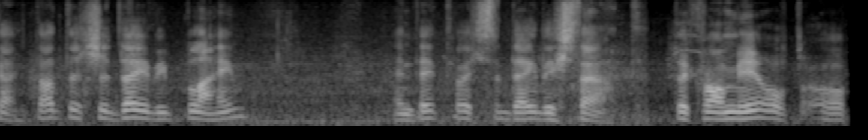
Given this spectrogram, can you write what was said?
Kijk, dat is je Dailyplein en dit was de Dailystraat. Er kwam hier op, op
